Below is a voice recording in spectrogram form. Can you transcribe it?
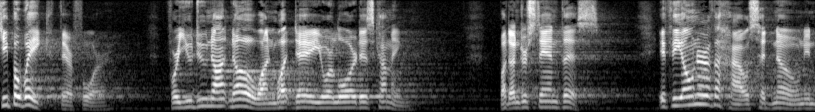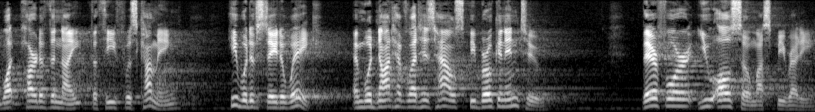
Keep awake, therefore, for you do not know on what day your Lord is coming. But understand this if the owner of the house had known in what part of the night the thief was coming, he would have stayed awake and would not have let his house be broken into. Therefore, you also must be ready,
